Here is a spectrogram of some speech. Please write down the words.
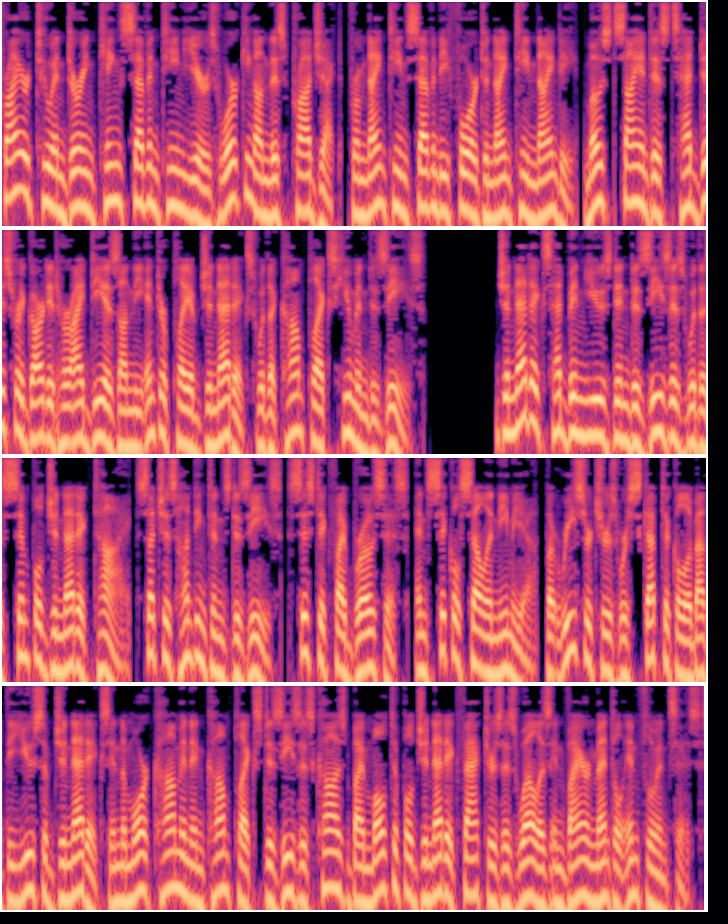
Prior to and during King's 17 years working on this project, from 1974 to 1990, most scientists had disregarded her ideas on the interplay of genetics with a complex human disease. Genetics had been used in diseases with a simple genetic tie, such as Huntington's disease, cystic fibrosis, and sickle cell anemia, but researchers were skeptical about the use of genetics in the more common and complex diseases caused by multiple genetic factors as well as environmental influences.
